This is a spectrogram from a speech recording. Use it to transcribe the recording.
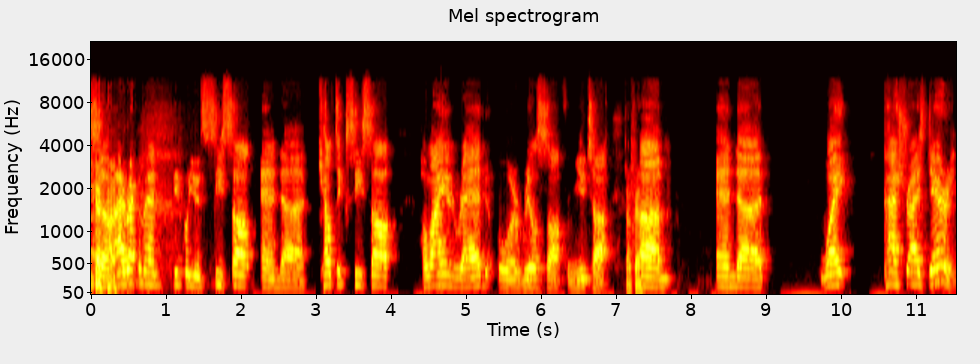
so I recommend people use sea salt and uh, Celtic sea salt, Hawaiian red, or real salt from Utah. Okay. Um, and uh, white pasteurized dairy.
